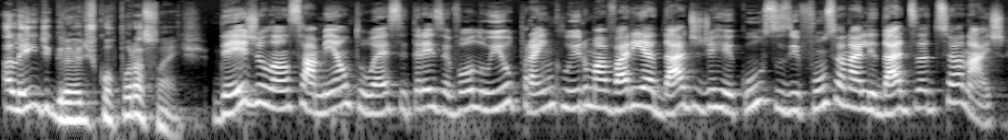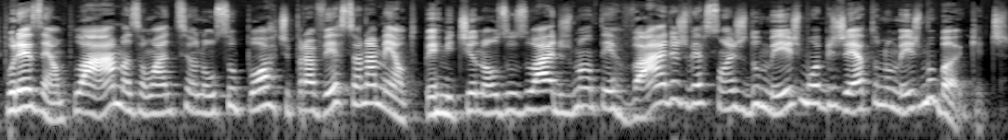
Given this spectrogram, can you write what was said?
além de grandes corporações. Desde o lançamento, o S3 evoluiu para incluir uma variedade de recursos e funcionalidades adicionais. Por exemplo, a Amazon adicionou suporte para versionamento, permitindo aos usuários manter várias versões do mesmo objeto no mesmo bucket.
